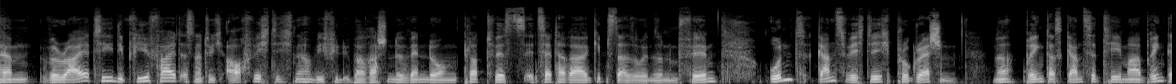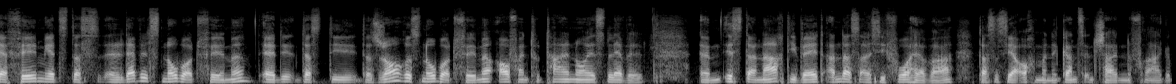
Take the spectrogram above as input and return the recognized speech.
Ähm, Variety, die Vielfalt ist natürlich auch wichtig, ne? wie viel überraschende Wendungen, Plot-Twists etc. gibt's da so in so einem Film. Und ganz wichtig, Progression ne, bringt das ganze Thema, bringt der Film jetzt das äh, Level Snowboard-Filme, äh, das, die, das Genre Snowboard-Filme auf ein total neues Level. Ähm, ist danach die Welt anders, als sie vorher war? Das ist ja auch immer eine ganz entscheidende Frage.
